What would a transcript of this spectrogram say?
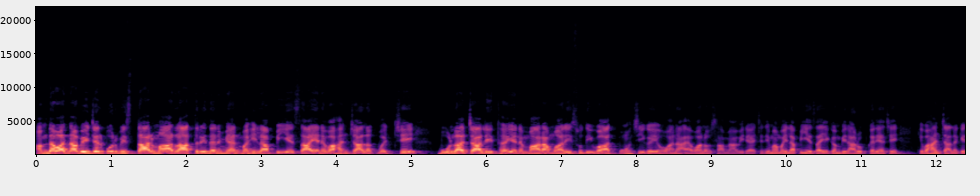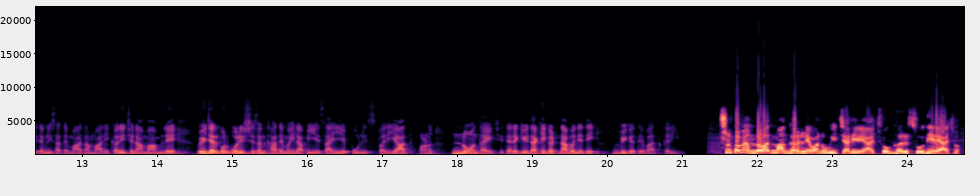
અમદાવાદના વેજલપુર વિસ્તારમાં રાત્રિ દરમિયાન મહિલા પીએસઆઈ અને વાહન ચાલક વચ્ચે બોલાચાલી થઈ અને મારામારી સુધી વાત પહોંચી ગઈ હોવાના અહેવાલો સામે આવી રહ્યા છે, જેમાં મહિલા પીએસઆઈએ ગંભીર આરોપ કર્યા છે કે વાહન ચાલકે તેમની સાથે મારામારી કરી છે આ મામલે વેજલપુર પોલીસ સ્ટેશન ખાતે મહિલા પીએસઆઈએ પોલીસ ફરિયાદ પણ નોંધાઈ છે. ત્યારે કેવી રીતે આખી ઘટના બની હતી, વિગતે વાત કરી શું તમે અમદાવાદમાં ઘર લેવાનું વિચારી રહ્યા છો, ઘર શોધી રહ્યા છો?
